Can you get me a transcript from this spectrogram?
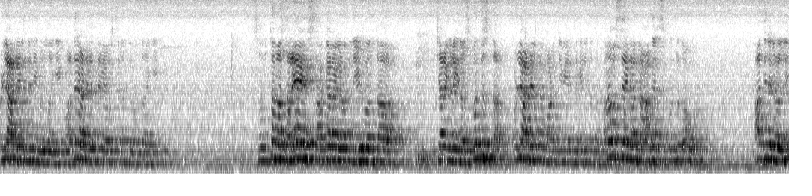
ಒಳ್ಳೆ ಆಡಳಿತ ನೀಡುವುದಾಗಿ, ಮಾದರಿ ಆಡಳಿತ ವ್ಯವಸ್ಥೆಯನ್ನು ತರುವುದಾಗಿ ಉತ್ತಮ ಸಲಹೆ ಸಹಕಾರಗಳನ್ನು ನೀಡುವಂಥ ವಿಚಾರಗಳಿಗೆ ನಾವು ಸ್ಪಂದಿಸ್ತಾ ಒಳ್ಳೆ ಆಡಳಿತ ಮಾಡ್ತೀವಿ ಅಂತ ಹೇಳಿದಂಥ ಭರವಸೆಗಳನ್ನು ಆಧರಿಸಿಕೊಂಡು ನಾವು ಆ ದಿನಗಳಲ್ಲಿ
